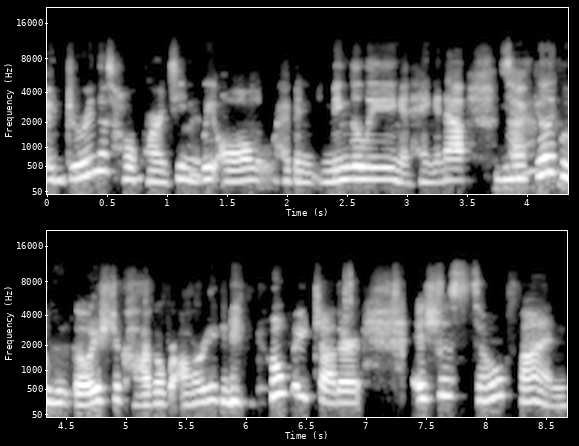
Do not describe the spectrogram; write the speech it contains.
And during this whole quarantine, we all have been mingling and hanging out. So yeah. I feel like when we go to Chicago, we're already going to know each other. It's just so fun.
